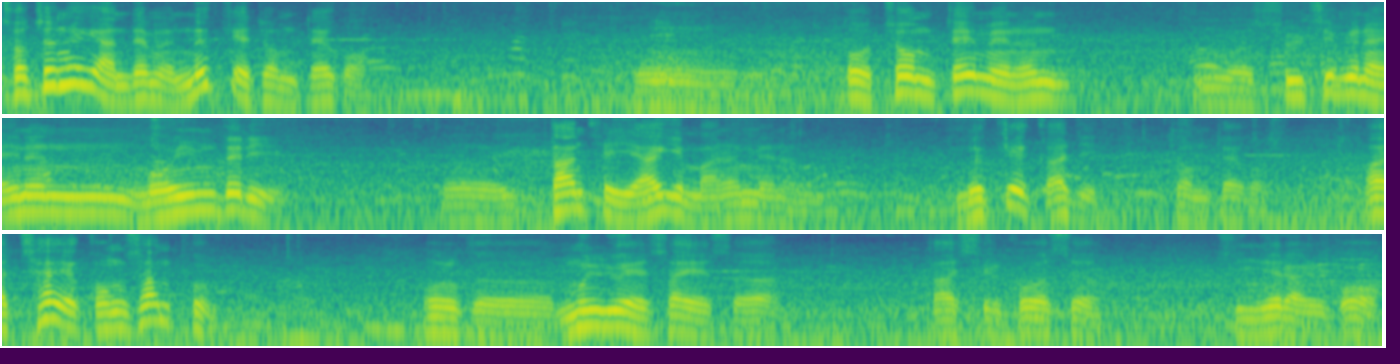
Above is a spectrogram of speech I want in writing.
초저녁이 안 되면 늦게 좀 되고 음, 또좀 되면은 뭐 술집이나 이런 모임들이 어, 단체 이야기 많으면은 늦게까지 좀 되고. 아 차에 공산품 오늘 그 물류회사에서 다 싣고 와서 진열하고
